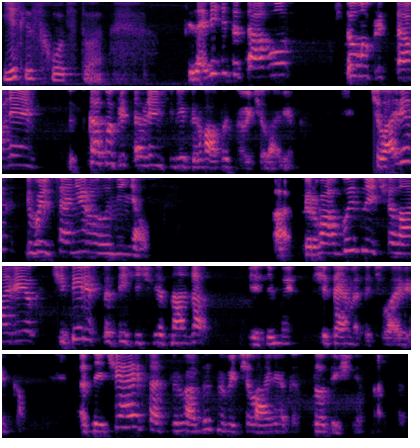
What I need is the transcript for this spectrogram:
есть ли сходство? Зависит от того, что мы представляем, как мы представляем себе первобытного человека. Человек эволюционировал и менялся. А первобытный человек 400 тысяч лет назад, если мы считаем это человеком, отличается от первобытного человека 100 тысяч лет назад.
